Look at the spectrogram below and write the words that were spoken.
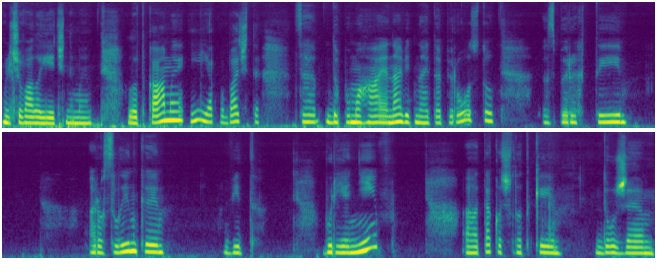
мульчувала яєчними лотками. І, як ви бачите, це допомагає навіть на етапі росту зберегти рослинки від бур'янів. Також лотки дуже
